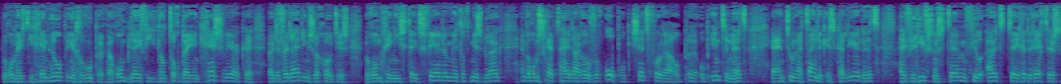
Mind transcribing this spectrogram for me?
Waarom heeft hij geen hulp ingeroepen? Waarom bleef hij dan toch bij een crash werken waar de verleiding zo groot is? Waarom ging hij steeds verder met dat misbruik? En waarom schepte hij daarover op, op chatfora, op, uh, op internet? En toen uiteindelijk escaleerde het. Hij verhief zijn stem, viel uit tegen de rechters...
